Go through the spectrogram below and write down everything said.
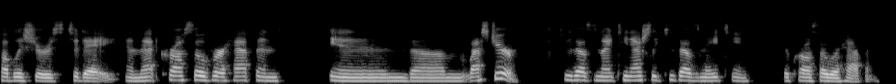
publishers today. And that crossover happened in um, last year, 2019, actually 2018, the crossover happened.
